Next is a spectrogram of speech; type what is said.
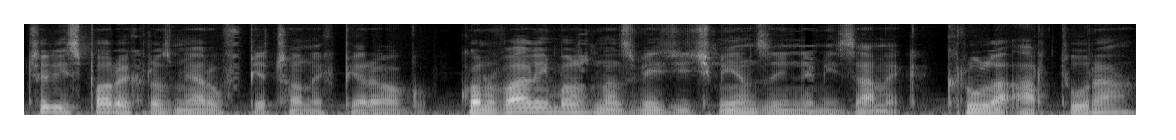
czyli sporych rozmiarów pieczonych pierogów. W Cornwalli można zwiedzić m.in. zamek króla Artura,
